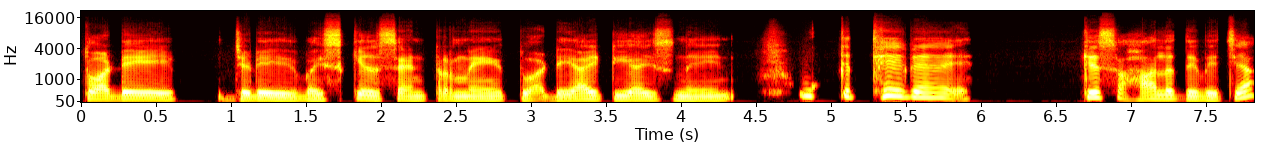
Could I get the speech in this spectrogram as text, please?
ਤੁਹਾਡੇ ਜਿਹੜੇ ਬਈ ਸਕਿੱਲ ਸੈਂਟਰ ਨੇ, ਤੁਹਾਡੇ ਆਈਟੀਆਈਸ ਨੇ ਉਹ ਕਿੱਥੇ ਗਏ? ਕਿਸ ਹਾਲਤ ਦੇ ਵਿੱਚ ਆ?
